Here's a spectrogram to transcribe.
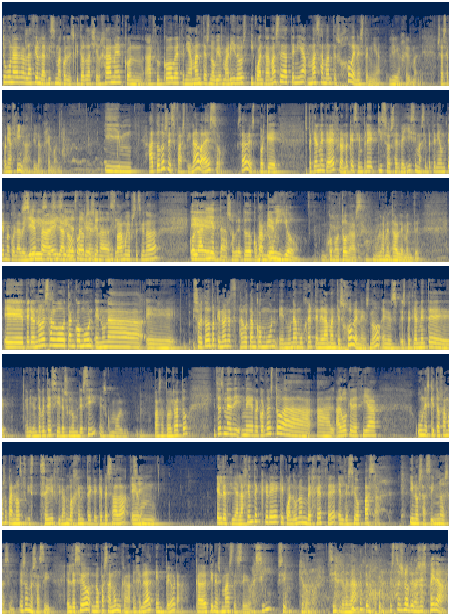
tuvo una relación larguísima con el escritor Dashiell Hammett, con Arthur Cover, tenía amantes, novios, maridos, y cuanta más edad tenía, más amantes jóvenes tenía Lillian Hellman. O sea, se ponía fina Lillian Hellman. Y mm, a todos les fascinaba eso, ¿sabes? Porque especialmente a Efron, ¿no? Que siempre quiso ser bellísima, siempre tenía un tema con la belleza, sí, sí, ella, ¿no? estaba Porque obsesionada, sí. Estaba muy obsesionada. Con la Eh, dieta, sobre todo, como también. tú y yo. como todas, lamentablemente. Eh, pero no es algo tan común en una. eh, sobre todo porque no es algo tan común en una mujer tener amantes jóvenes, ¿no? Es- especialmente, evidentemente, si eres un hombre, sí, es como pasa todo el rato. Entonces me, me recordó esto a, a algo que decía un escritor famoso, para no seguir citando a gente que qué pesada. Sí. em, él decía: la gente cree que cuando uno envejece, el deseo pasa. Y no es así. No es así. Eso no es así. El deseo no pasa nunca. En general, empeora. Cada vez tienes más deseo. ¿Ah, sí? Sí. Qué horror. Sí. ¿De verdad? Te lo juro. Esto es lo que nos espera.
